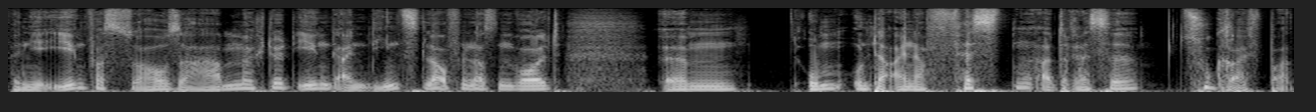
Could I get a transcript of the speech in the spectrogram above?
Wenn ihr irgendwas zu Hause haben möchtet, irgendeinen Dienst laufen lassen wollt, ähm, um unter einer festen Adresse zugreifbar,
